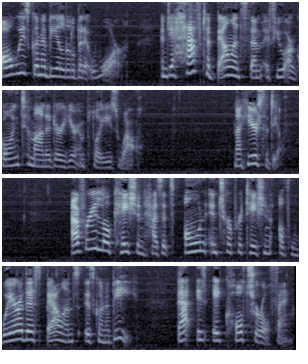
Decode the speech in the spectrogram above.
always going to be a little bit at war. And you have to balance them if you are going to monitor your employees well. Now, here's the deal Every location has its own interpretation of where this balance is going to be. That is a cultural thing.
